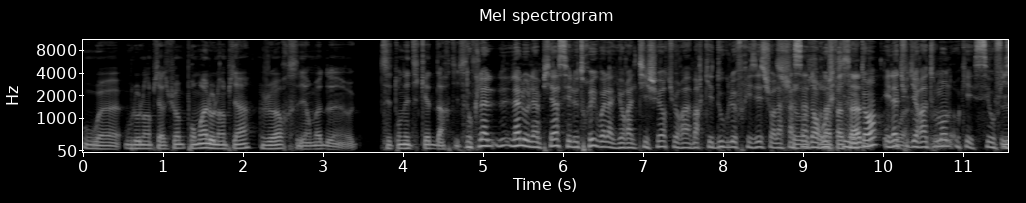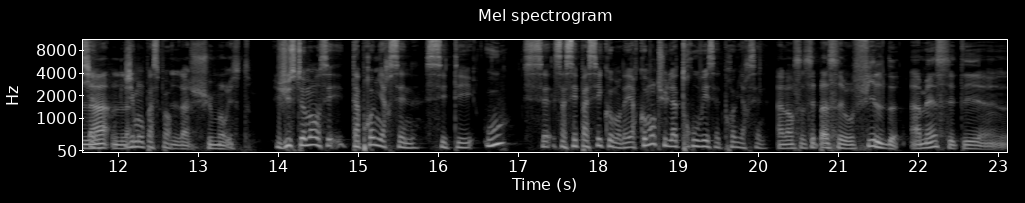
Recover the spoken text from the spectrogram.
ou, euh, ou l'Olympia, tu vois, pour moi, l'Olympia, genre, c'est en mode, euh, c'est ton étiquette d'artiste. Donc là, là l'Olympia, c'est le truc, voilà, il y aura le t-shirt, il y aura marqué double frisé sur la Sur- façade sur en rouge clignotant, et là tu diras à tout le monde, ok, c'est officiel, j'ai mon passeport. là, je suis humoriste. Justement, ta première scène, c'était où Ça ça s'est passé comment? D'ailleurs, comment tu l'as trouvé cette première scène? Alors ça s'est passé au Field à Metz, c'était euh,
